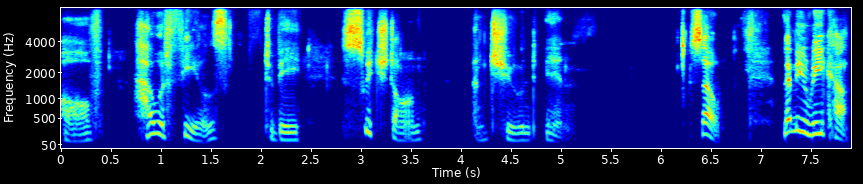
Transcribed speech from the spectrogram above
of how it feels to be switched on and tuned in. So let me recap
